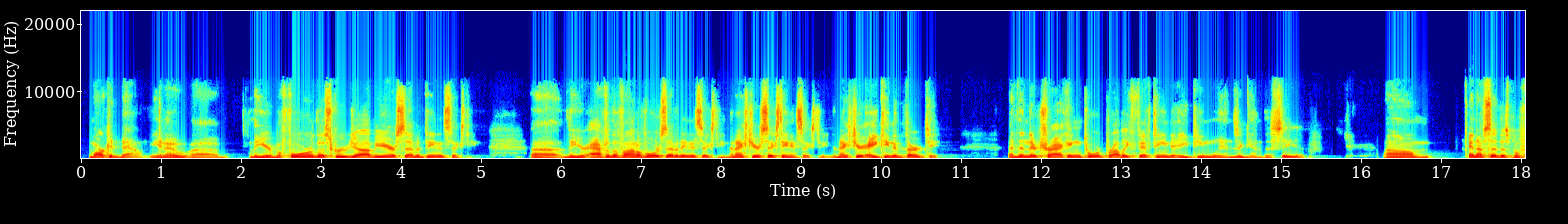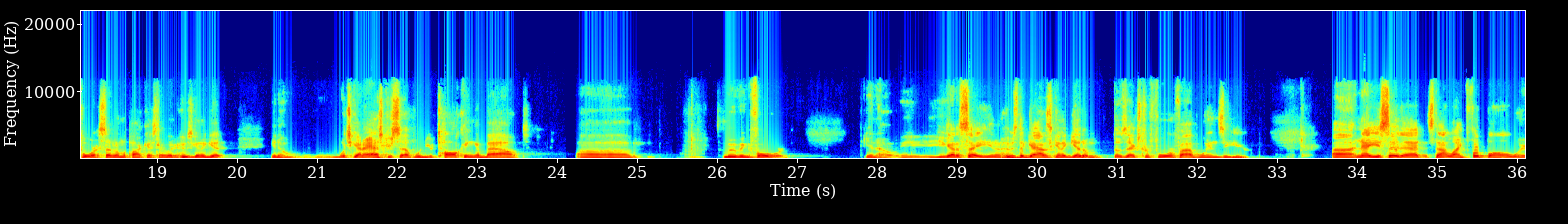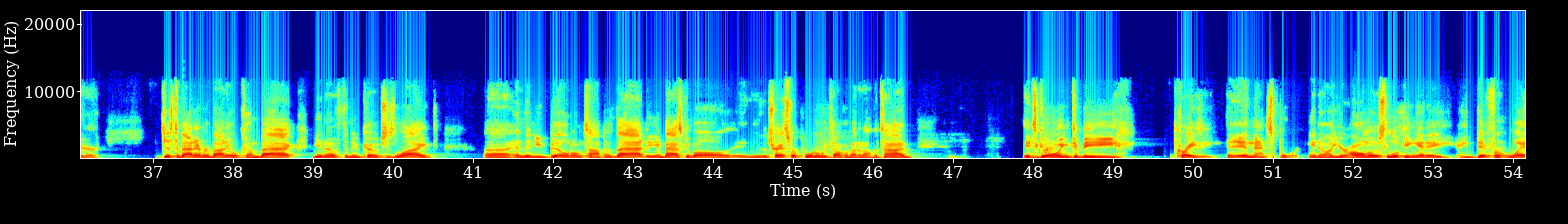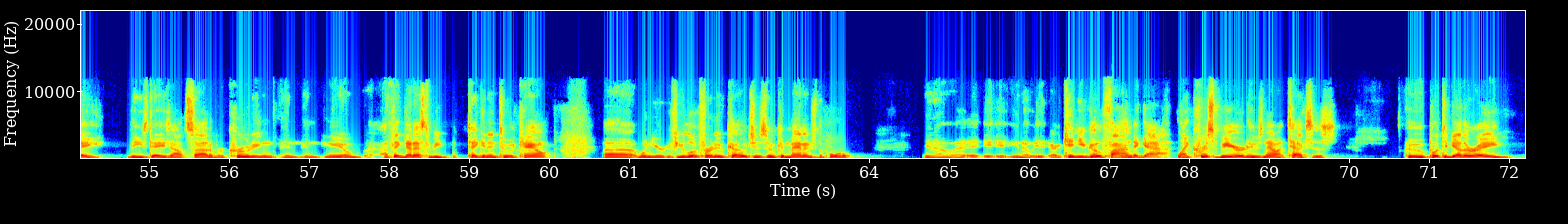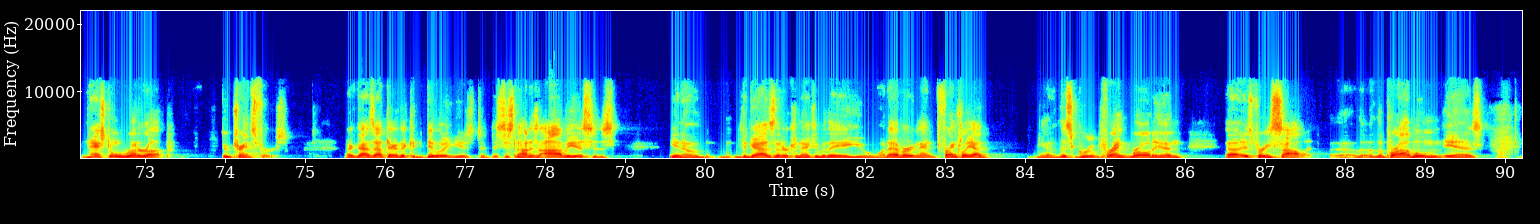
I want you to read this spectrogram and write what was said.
Mark it down. You know, uh, the year before the screw job year, 17 and 16. Uh, the year after the Final Four, 17 and 16. The next year, 16 and 16. The next year, 18 and 13. And then they're tracking toward probably 15 to 18 wins again this season. Um, and I've said this before. I said it on the podcast earlier. Who's going to get, you know, what you got to ask yourself when you're talking about uh, moving forward. You know, you got to say, you know, who's the guy that's going to get them those extra four or five wins a year? Uh, now you say that it's not like football where just about everybody will come back. You know, if the new coach is liked, uh, and then you build on top of that. And in basketball, in the transfer portal, we talk about it all the time. It's going to be crazy in that sport. You know, you're almost looking at a a different way these days outside of recruiting, and and you know, I think that has to be taken into account uh, when you're if you look for a new coach is who can manage the portal. You know, you know, can you go find a guy like Chris Beard, who's now at Texas, who put together a national runner-up through transfers? There are guys out there that can do it. Just, it's just not as obvious as you know the guys that are connected with AAU whatever. And then, frankly, I, you know, this group Frank brought in uh, is pretty solid. Uh, the, the, problem is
